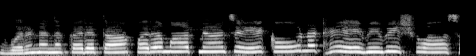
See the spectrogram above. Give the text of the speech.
वर्णन करता परमात्म्याचे कोण ठेवी विश्वास?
